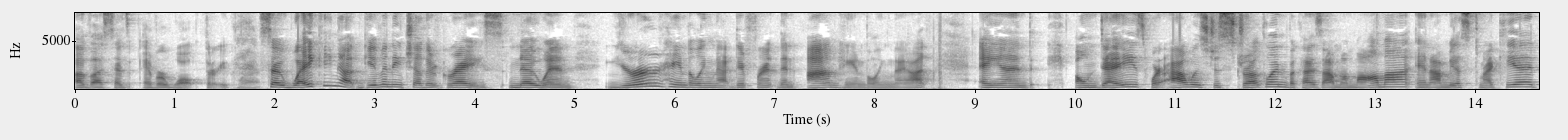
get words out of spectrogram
of us has ever walked through. Right. so waking up giving each other grace knowing you're handling that different than I'm handling that. And on days where I was just struggling because I'm a mama and I missed my kid,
